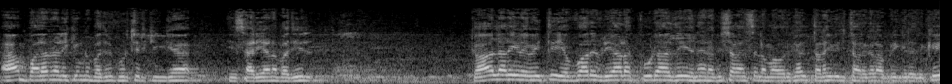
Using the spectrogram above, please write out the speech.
ஆம் பலன் அளிக்கும்னு பதில் கொடுத்துருக்கீங்க. இது சரியான பதில். கால்நடைகளை வைத்து எவ்வாறு விளையாடக்கூடாது என நபிசாசலம் அவர்கள் தடை விதித்தார்கள் அப்படிங்கிறதுக்கு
